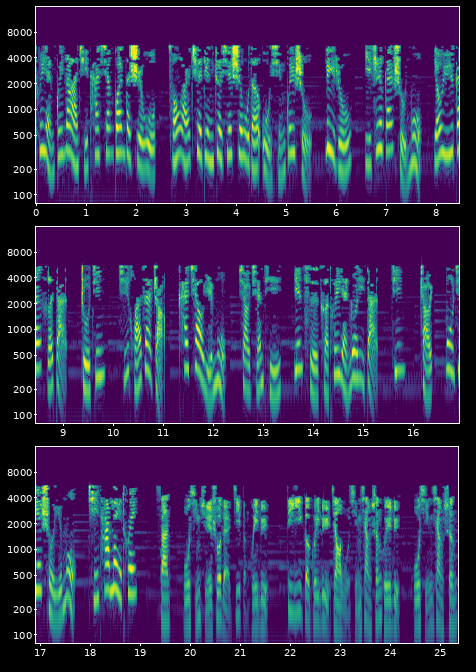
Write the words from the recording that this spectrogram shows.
推演归纳其他相关的事物。从而确定这些事物的五行归属。例如，已知肝属木，由于肝和胆主金，其华在爪，开窍于目。小前提，因此可推演络绎胆、金、爪、木皆属于木。其他类推。三、五行学说的基本规律。第一个规律叫五行相生规律。五行相生，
